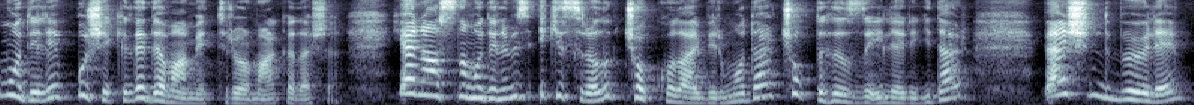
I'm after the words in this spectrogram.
Modeli bu şekilde devam ettiriyorum arkadaşlar. Yani aslında modelimiz iki sıralık çok kolay bir model. Çok da hızlı ileri gider. Ben şimdi böyle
